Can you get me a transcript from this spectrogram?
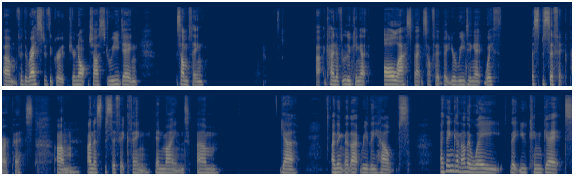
um, for the rest of the group, you're not just reading something, kind of looking at all aspects of it, but you're reading it with a specific purpose um, mm. and a specific thing in mind. Um, yeah, I think that that really helps. I think another way that you can get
